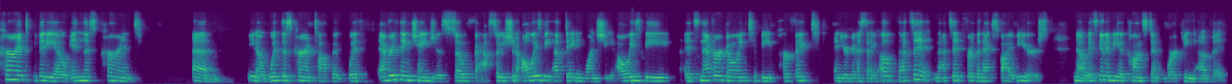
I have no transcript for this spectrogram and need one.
current video in this current um, you know, with this current topic, with everything changes so fast. So you should always be updating one sheet, always be, it's never going to be perfect. And you're going to say, oh, that's it. And that's it for the next five years. No, it's going to be a constant working of it.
